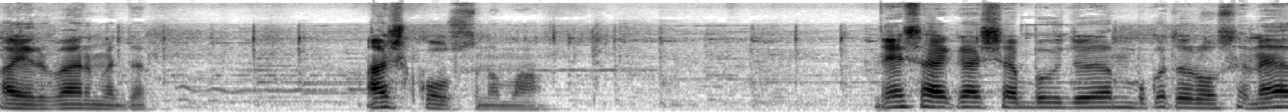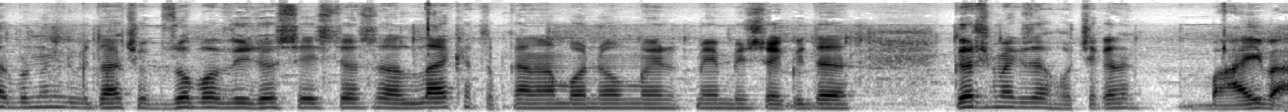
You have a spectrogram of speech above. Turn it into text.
Hayır vermedi. Aşk olsun ama. Neyse arkadaşlar bu videodan bu kadar olsun. Eğer bunun gibi daha çok Zoba videosu istiyorsanız like atıp kanala abone olmayı unutmayın. Bir sonraki videoda görüşmek üzere. Hoşçakalın. Bay bay.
